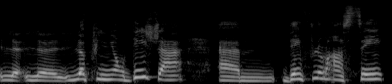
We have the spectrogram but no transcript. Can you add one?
l'opinion des gens, d'influencer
